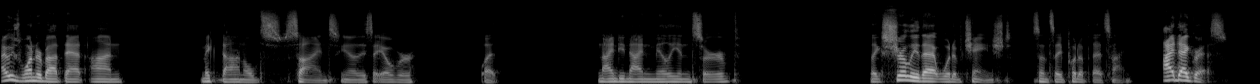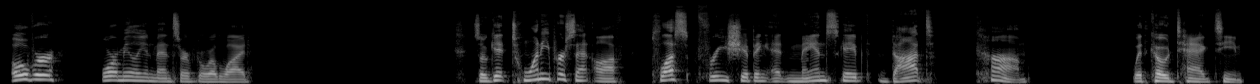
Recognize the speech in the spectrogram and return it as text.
i always wonder about that on mcdonald's signs you know they say over 99 million served like surely that would have changed since they put up that sign i digress over 4 million men served worldwide so get 20% off plus free shipping at manscaped.com com with code tag team.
